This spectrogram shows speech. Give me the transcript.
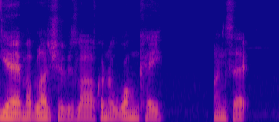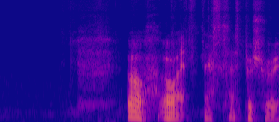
Yeah, my blood sugar's low. I've got a wonky. One sec. Oh, all right. Let's let's push through.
